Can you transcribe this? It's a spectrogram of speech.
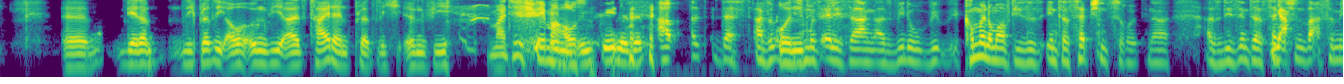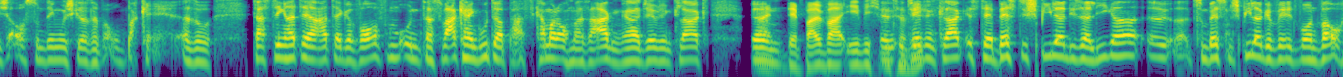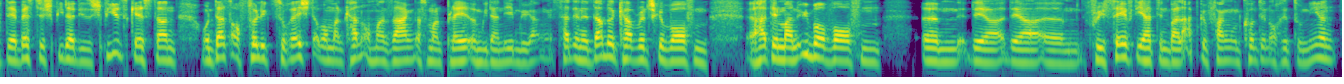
äh, der dann sich plötzlich auch irgendwie als Tight End plötzlich irgendwie Meinte ich, steh mal in, außen. äh, das, also Und- ich muss ehrlich sagen, also wie du, wie, kommen wir nochmal auf dieses Interception zurück. Ne? Also diese Interception war für mich auch so ein Ding, wo ich gedacht habe, oh Backe, ey. also das Ding hat er, hat er geworfen und das war kein guter Pass, kann man auch mal sagen. Ja, Jaden Clark, ähm, Nein, der Ball war ewig äh, unterwegs. Jaden Clark ist der beste Spieler dieser Liga, äh, zum besten Spieler gewählt worden, war auch der beste Spieler dieses Spiels gestern und das auch völlig zu Recht, aber man kann auch mal sagen, dass man Play irgendwie daneben gegangen ist. Hat in eine Double Coverage geworfen, er hat den Mann überworfen, ähm, der, der ähm, Free Safety hat den Ball abgefangen und konnte ihn auch retournieren.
